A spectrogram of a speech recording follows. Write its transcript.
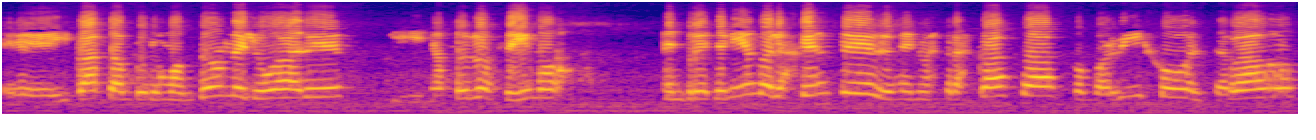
eh, y pasan por un montón de lugares y nosotros seguimos entreteniendo a la gente desde nuestras casas con barbijo, encerrados.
